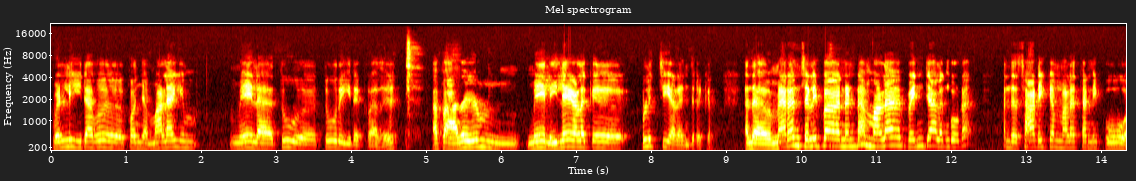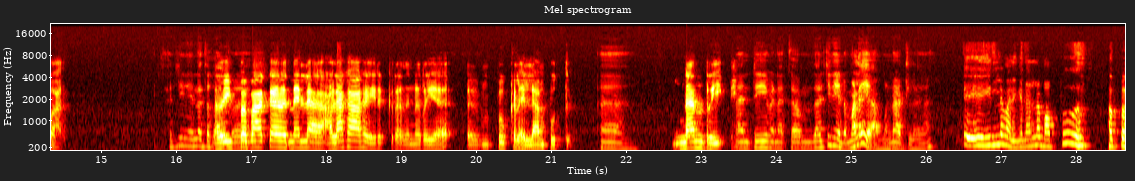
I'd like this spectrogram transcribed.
வெள்ளி இரவு கொஞ்சம் மழையும் மேல தூ தூறி இருக்கிறது. அப்ப அதுவும் மேல் இலைகளுக்கு குளிர்ச்சி அடைஞ்சிருக்கு. அந்த மரம் செழிப்பா நின்றா மழை பெஞ்சாலும் கூட அந்த சாடிக்க மழை தண்ணி போவாது. அது இப்ப? பார்க்க நல்ல அழகாக இருக்கிறது நிறைய பூக்கள் எல்லாம் பூத்து. ஆ, நன்றி. நன்றி வணக்கம். ரஜினி என்ன மழையா உங்க நாட்டுல? இல்ல மணிக்கு நல்ல மப்பு அப்ப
